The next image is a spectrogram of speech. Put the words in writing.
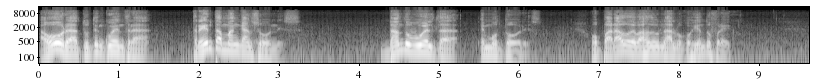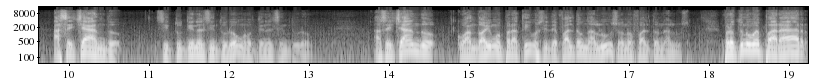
Ahora tú te encuentras 30 manganzones dando vueltas en motores o parado debajo de un árbol cogiendo fresco, acechando si tú tienes el cinturón o no tienes el cinturón, acechando cuando hay un operativo si te falta una luz o no falta una luz. Pero tú no ves parar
